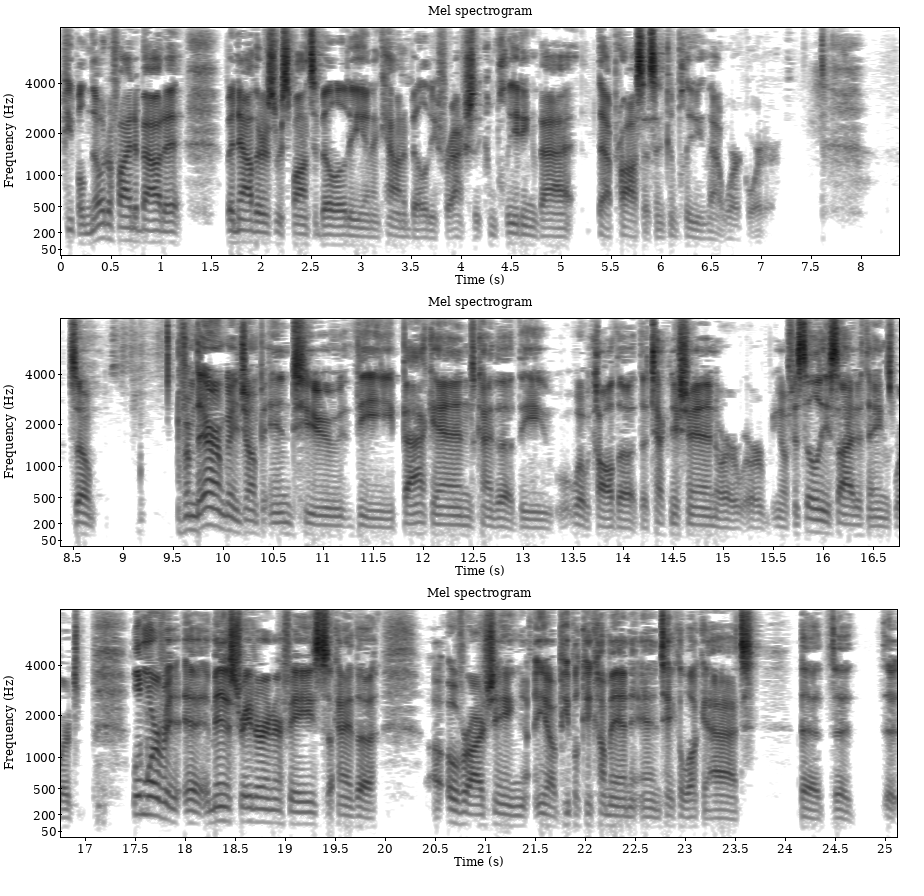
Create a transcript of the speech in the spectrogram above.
people notified about it, but now there's responsibility and accountability for actually completing that that process and completing that work order. So from there, I'm going to jump into the back end, kind of the, the what we call the the technician or, or you know facility side of things, where it's a little more of an administrator interface, kind of the uh, overarching. You know, people can come in and take a look at the the the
